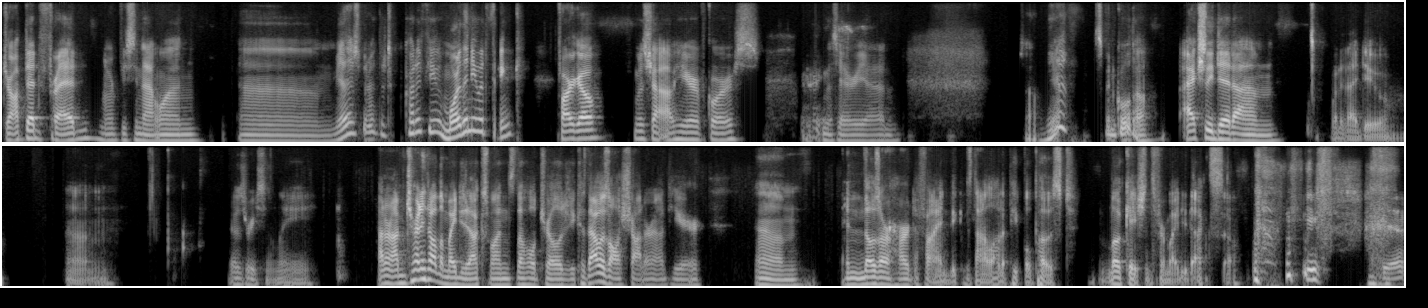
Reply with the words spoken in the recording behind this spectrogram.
Drop Dead Fred. I don't know if you've seen that one. Um, yeah, there's been quite a few, more than you would think. Fargo was shot out here, of course, nice. in this area. And so yeah, it's been cool though. I actually did um, what did I do? Um, it was recently I don't know. I'm trying to tell the Mighty Ducks ones, the whole trilogy, because that was all shot around here. Um, and those are hard to find because not a lot of people post locations for Mighty Ducks. So yeah,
